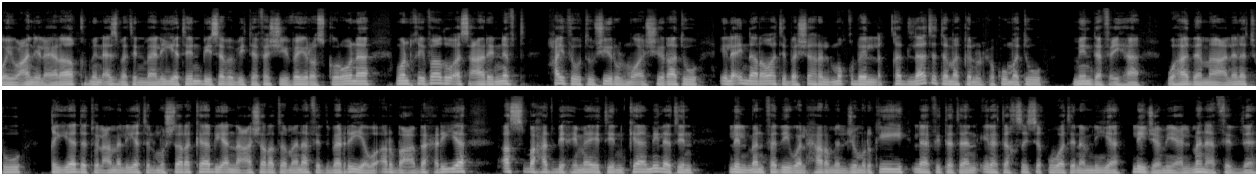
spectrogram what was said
ويعاني العراق من أزمة مالية بسبب تفشي فيروس كورونا وانخفاض أسعار النفط حيث تشير المؤشرات إلى أن رواتب الشهر المقبل قد لا تتمكن الحكومة من دفعها وهذا ما أعلنته قيادة العمليات المشتركة بأن عشرة منافذ برية وأربعة بحرية أصبحت بحماية كاملة للمنفذ والحرم الجمركي لافتة إلى تخصيص قوات أمنية لجميع المنافذ.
